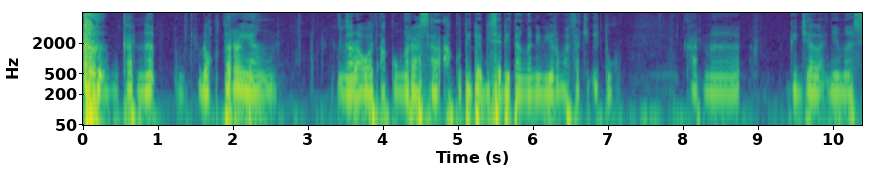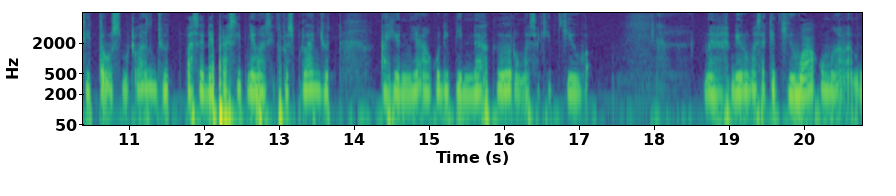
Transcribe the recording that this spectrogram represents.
karena dokter yang ngerawat aku ngerasa aku tidak bisa ditangani di rumah sakit itu. Karena gejalanya masih terus berlanjut fase depresifnya masih terus berlanjut akhirnya aku dipindah ke rumah sakit jiwa nah di rumah sakit jiwa aku mengalami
